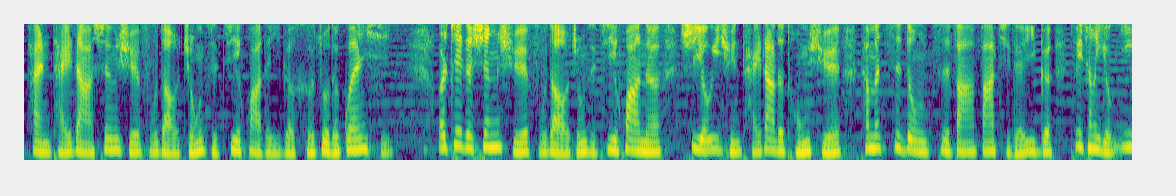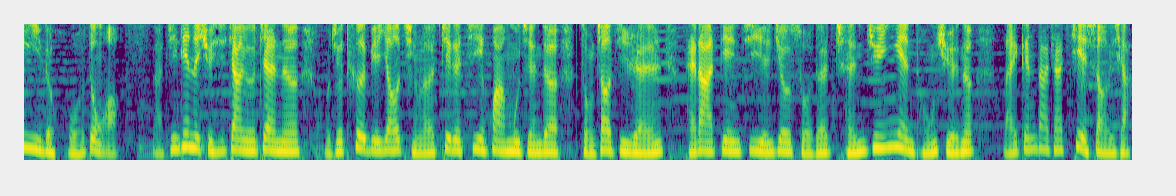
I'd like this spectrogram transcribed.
和台大升学辅导种子计划的一个合作的关系。而这个升学辅导种子计划呢，是由一群台大的同学他们自动自发发起的一个非常有意义的活动哦。那今天的学习加油站呢，我就特别邀请了这个计划目前的总召集人台大电机研究所的陈君燕同学呢，来跟大家介绍一下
